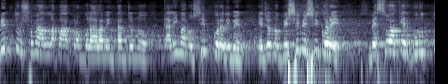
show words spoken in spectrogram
মৃত্যুর সময় আল্লাহ পাক রব্বুল আলমিন তার জন্য কালিমা নসিব করে দিবেন। এজন্য বেশি বেশি করে মেসওয়াকের গুরুত্ব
